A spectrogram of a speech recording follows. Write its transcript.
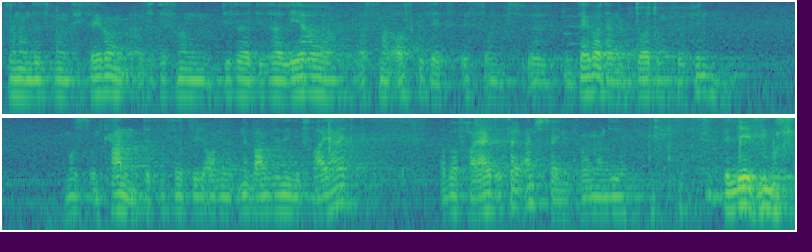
sondern dass man sich selber, also dass man dieser, dieser Lehre erstmal ausgesetzt ist und äh, selber da eine Bedeutung für finden muss und kann. Das ist natürlich auch eine, eine wahnsinnige Freiheit, aber Freiheit ist halt anstrengend, weil man die beleben muss.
